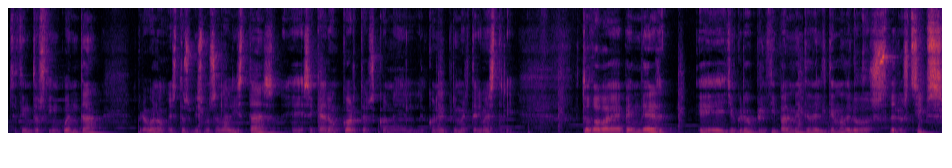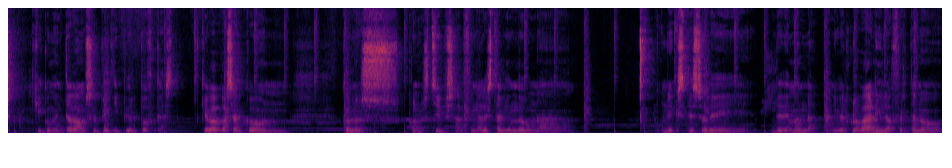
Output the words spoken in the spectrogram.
850, pero bueno, estos mismos analistas eh, se quedaron cortos con el, con el primer trimestre. Todo va a depender, eh, yo creo, principalmente del tema de los, de los chips que comentábamos al principio del podcast. ¿Qué va a pasar con, con los con los chips. Al final está habiendo una, un exceso de, demanda a nivel global y la oferta no,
